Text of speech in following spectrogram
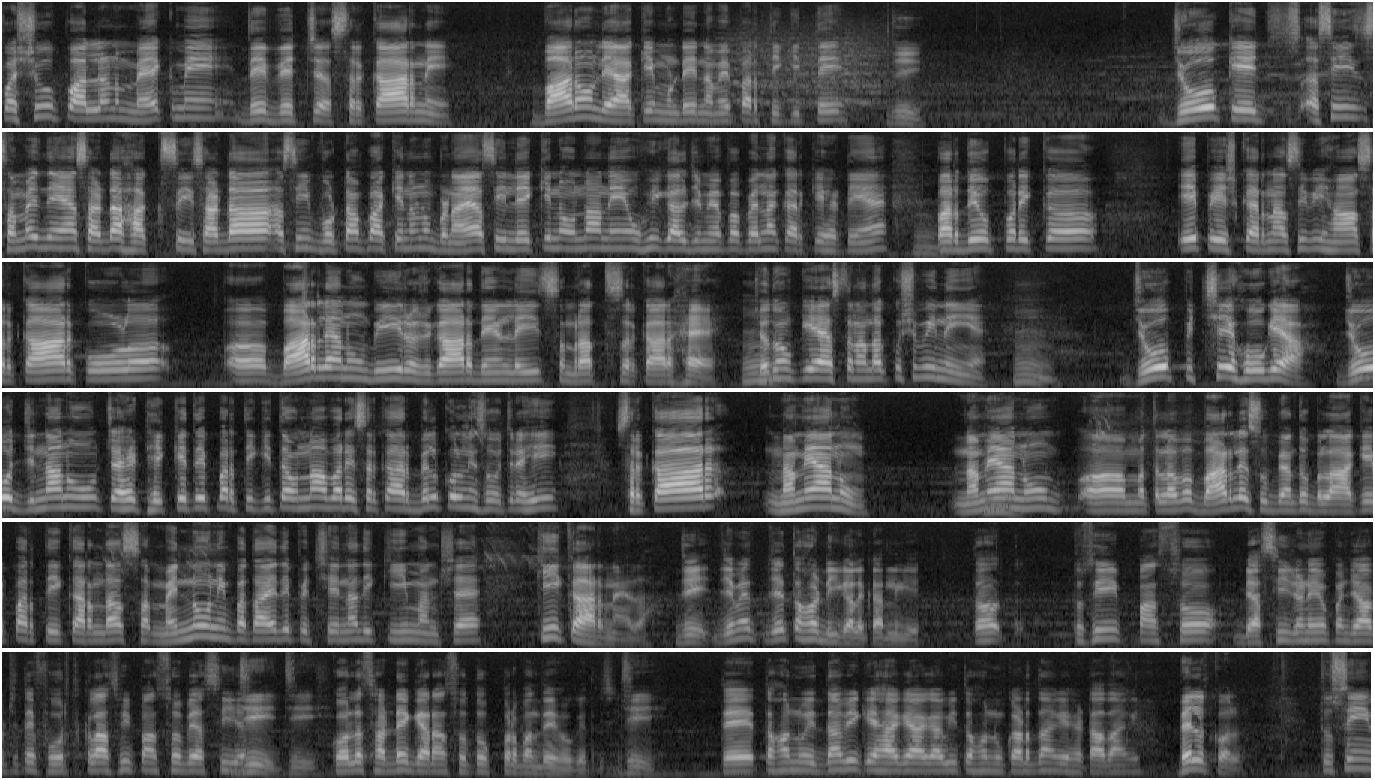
ਪਸ਼ੂ ਪਾਲਣ ਮਹਿਕਮੇ ਦੇ ਵਿੱਚ ਸਰਕਾਰ ਨੇ ਬਾਹਰੋਂ ਲਿਆ ਕੇ ਮੁੰਡੇ ਨਵੇਂ ਭਰਤੀ ਕੀਤੇ। ਜੀ। ਜੋ ਕਿ ਅਸੀਂ ਸਮਝਦੇ ਹਾਂ ਸਾਡਾ ਹੱਕ ਸੀ ਸਾਡਾ ਅਸੀਂ ਵੋਟਾਂ ਪਾ ਕੇ ਇਹਨਾਂ ਨੂੰ ਬਣਾਇਆ ਸੀ ਲੇਕਿਨ ਉਹਨਾਂ ਨੇ ਉਹੀ ਗੱਲ ਜਿਵੇਂ ਆਪਾਂ ਪਹਿਲਾਂ ਕਰਕੇ ਹਟੇ ਆਂ ਪਰਦੇ ਉੱਪਰ ਇੱਕ ਇਹ ਪੇਸ਼ ਕਰਨਾ ਸੀ ਵੀ ਹਾਂ ਸਰਕਾਰ ਕੋਲ ਬਾਹਰਲਿਆਂ ਨੂੰ ਵੀ ਰੋਜ਼ਗਾਰ ਦੇਣ ਲਈ ਸਮਰੱਥ ਸਰਕਾਰ ਹੈ ਜਦੋਂ ਕਿ ਇਸ ਤਰ੍ਹਾਂ ਦਾ ਕੁਝ ਵੀ ਨਹੀਂ ਹੂੰ। ਜੋ ਪਿੱਛੇ ਹੋ ਗਿਆ ਜੋ ਜਿਨ੍ਹਾਂ ਨੂੰ ਚਾਹੇ ਠੇਕੇ ਤੇ ਭਰਤੀ ਕੀਤਾ ਉਹਨਾਂ ਬਾਰੇ ਸਰਕਾਰ ਬਿਲਕੁਲ ਨਹੀਂ ਸੋਚ ਰਹੀ। ਸਰਕਾਰ ਨਵਿਆਂ ਨੂੰ ਨਵਿਆਂ ਨੂੰ ਮਤਲਬ ਬਾਹਰਲੇ ਸੂਬਿਆਂ ਤੋਂ ਬੁਲਾ ਕੇ ਭਰਤੀ ਕਰਨ ਦਾ ਮੈਨੂੰ ਨਹੀਂ ਪਤਾ ਇਹਦੇ ਪਿੱਛੇ ਇਹਨਾਂ ਦੀ ਕੀ ਮਨਸ਼ਾ ਹੈ ਕੀ ਕਾਰਨ ਹੈ ਇਹਦਾ। ਜੀ ਜਿਵੇਂ ਜੇ ਤੁਹਾਡੀ ਗੱਲ ਕਰ ਲਈਏ ਤਾਂ ਤੁਸੀਂ 582 ਜਣੇ ਹੋ ਪੰਜਾਬ 'ਚ ਤੇ 4th ਕਲਾਸ ਵੀ 582 ਆ। ਜੀ ਜੀ। ਕੁੱਲ 1150 ਤੋਂ ਉੱਪਰ ਬੰਦੇ ਹੋਗੇ ਤੁਸੀਂ। ਜੀ। ਤੇ ਤੁਹਾਨੂੰ ਇਦਾਂ ਵੀ ਕਿਹਾ ਗਿਆਗਾ ਵੀ ਤੁਹਾਨੂੰ ਕੱਢ ਦਾਂਗੇ ਹਟਾ ਦਾਂਗੇ? ਬਿਲਕੁਲ। ਤੁਸੀਂ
